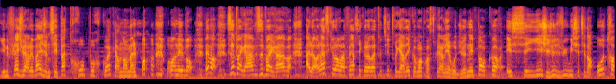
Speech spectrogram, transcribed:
il y a une flèche vers le bas et je ne sais pas trop pourquoi, car normalement, on est bon. Mais bon, c'est pas grave, c'est pas grave. Alors là, ce que l'on va faire, c'est que l'on va tout de suite regarder comment construire les routes. Je n'ai pas encore essayé, j'ai juste vu, oui, c'était dans autre.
